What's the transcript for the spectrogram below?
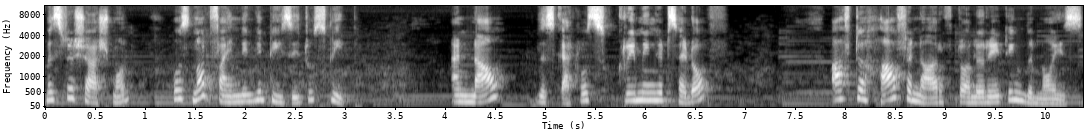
Mr. Shasmal was not finding it easy to sleep. And now this cat was screaming its head off. After half an hour of tolerating the noise,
